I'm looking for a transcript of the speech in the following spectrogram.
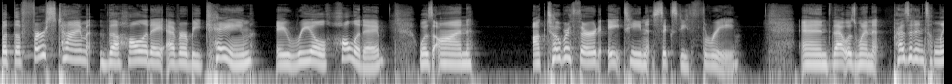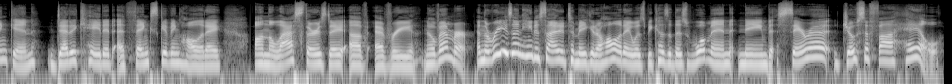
but the first time the holiday ever became a real holiday was on October 3rd, 1863. And that was when President Lincoln dedicated a Thanksgiving holiday on the last Thursday of every November. And the reason he decided to make it a holiday was because of this woman named Sarah Josepha Hale.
